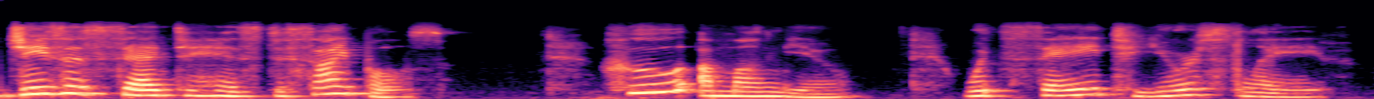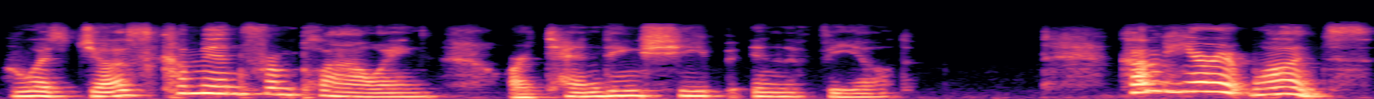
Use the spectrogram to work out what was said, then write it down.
Jesus said to his disciples, Who among you would say to your slave who has just come in from plowing or tending sheep in the field, Come here at once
